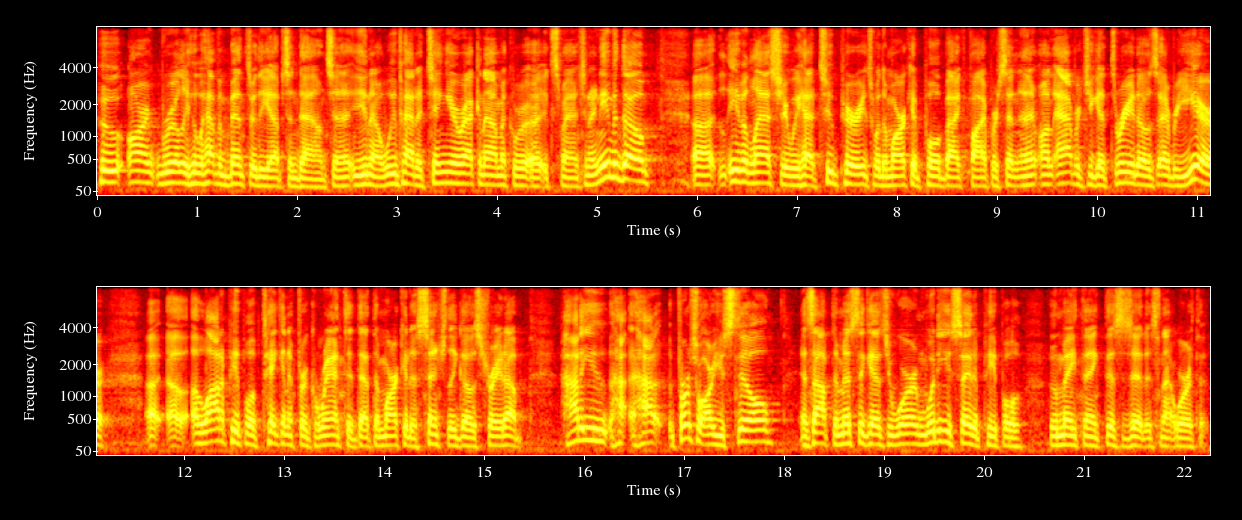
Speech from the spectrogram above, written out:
who aren't really, who haven't been through the ups and downs. Uh, you know, we've had a 10-year economic uh, expansion, and even though uh, even last year we had two periods where the market pulled back 5%, and on average you get three of those every year, uh, a, a, lot of people have taken it for granted that the market essentially goes straight up. How do you, how, how, first of all, are you still as optimistic as you were, and what do you say to people who may think this is it, it's not worth it?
